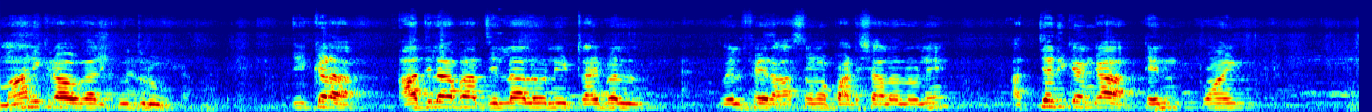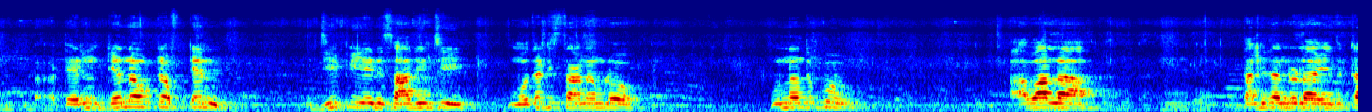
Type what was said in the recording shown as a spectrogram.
మాణిక్రావు గారి కూతురు ఇక్కడ ఆదిలాబాద్ జిల్లాలోని ట్రైబల్ వెల్ఫేర్ ఆశ్రమ పాఠశాలలోనే అత్యధికంగా ten point ten ten out of ten జీపీఏని సాధించి మొదటి స్థానంలో ఉన్నందుకు వాళ్ళ తల్లిదండ్రుల ఎదుట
